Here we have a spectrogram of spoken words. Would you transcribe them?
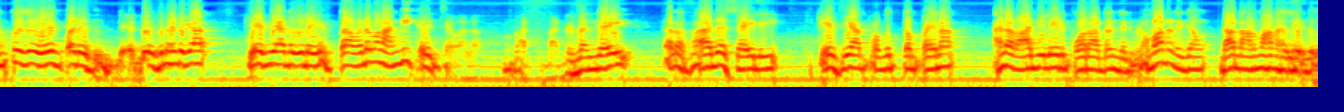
అంకుశం ఏర్పడేది డెఫినెట్గా కేసీఆర్ కూడా ఇస్తామంటే మనం అంగీకరించేవాళ్ళం. బండి సంజయ్ తన సహజ శైలి కేసీఆర్ ప్రభుత్వం పైన ఆయన రాజీ లేని పోరాటం జరిపిన మాట నిజం. దాంట్లో అనుమానం లేదు.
